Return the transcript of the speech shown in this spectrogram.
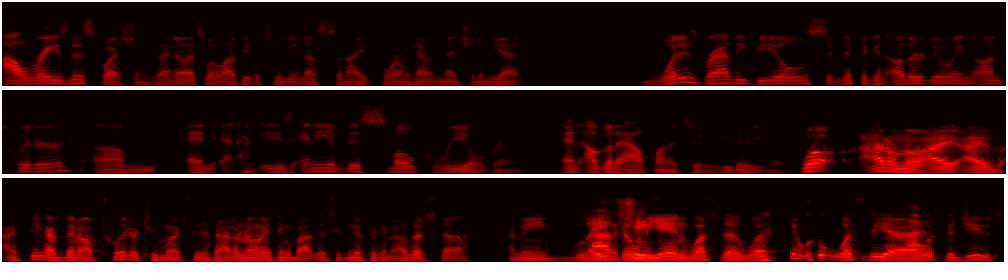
I'll raise this question because I know that's what a lot of people tuned in us tonight for, and we haven't mentioned him yet. What is Bradley Beal's significant other doing on Twitter? Um, and uh, is any of this smoke real, Greg? And I'll go to Alf on it too. Either of you guys. Well, I don't know. I I've, i think I've been off Twitter too much because I don't know anything about the significant other stuff. I mean, Lay, oh, fill she, me in. What's the what? What's the uh, uh, what's the juice?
